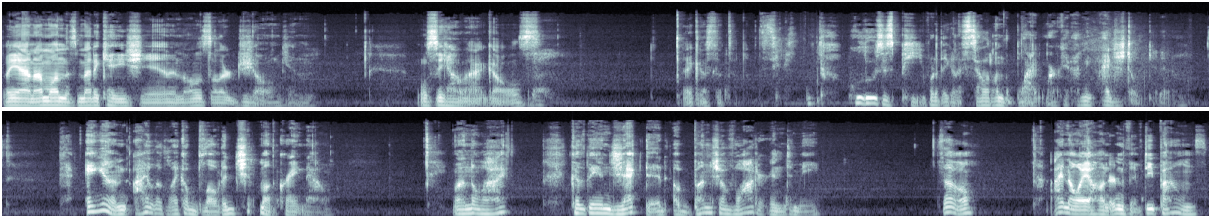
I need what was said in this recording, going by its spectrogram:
But yeah, and I'm on this medication and all this other junk, and we'll see how that goes. I guess that's. Who loses pee? What are they gonna sell it on the black market? I mean, I just don't get it. And I look like a bloated chipmunk right now. You wanna know why? Because they injected a bunch of water into me. So, I now weigh 150 pounds.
